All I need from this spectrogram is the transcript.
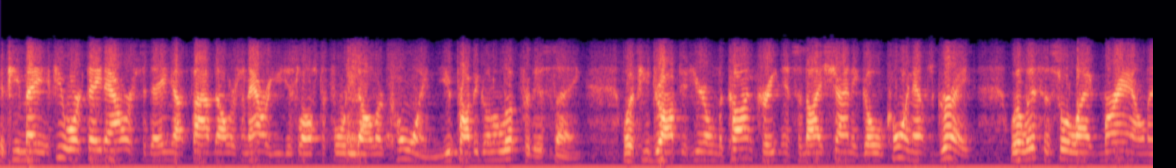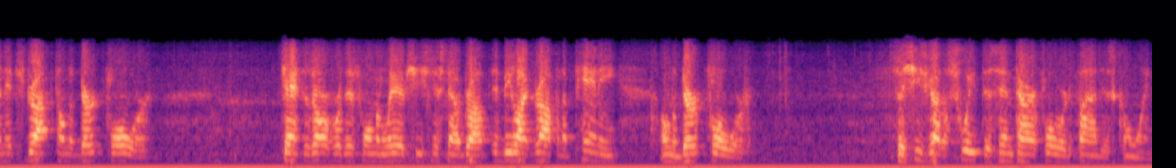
if you made if you worked eight hours today and got five dollars an hour, you just lost a forty dollar coin. You're probably going to look for this thing. Well, if you dropped it here on the concrete and it's a nice shiny gold coin, that's great. Well, this is sort of like brown and it's dropped on the dirt floor. Chances are, where this woman lives, she's just now dropped. It'd be like dropping a penny on the dirt floor. So she's got to sweep this entire floor to find this coin.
